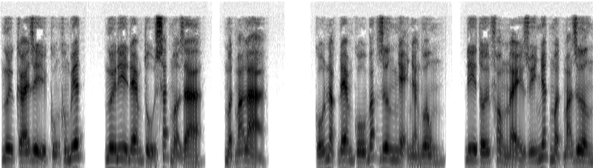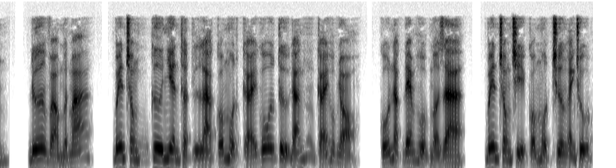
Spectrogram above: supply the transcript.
ngươi cái gì cũng không biết, ngươi đi đem tủ sắt mở ra, mật mã là. Cố nặc đem cố bác Dương nhẹ nhàng bông, đi tới phòng này duy nhất mật mã Dương, đưa vào mật mã, bên trong cư nhiên thật là có một cái gỗ tử đàn cái hộp nhỏ, cố nặc đem hộp mở ra, bên trong chỉ có một chương ảnh chụp.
